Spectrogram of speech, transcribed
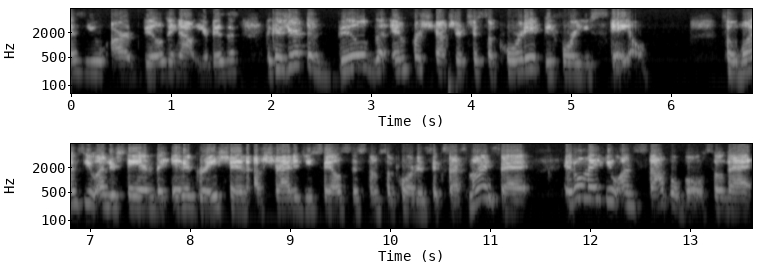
as you are building out your business, because you have to build the infrastructure to support it before you scale. So once you understand the integration of strategy, sales, system, support, and success mindset, it'll make you unstoppable so that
